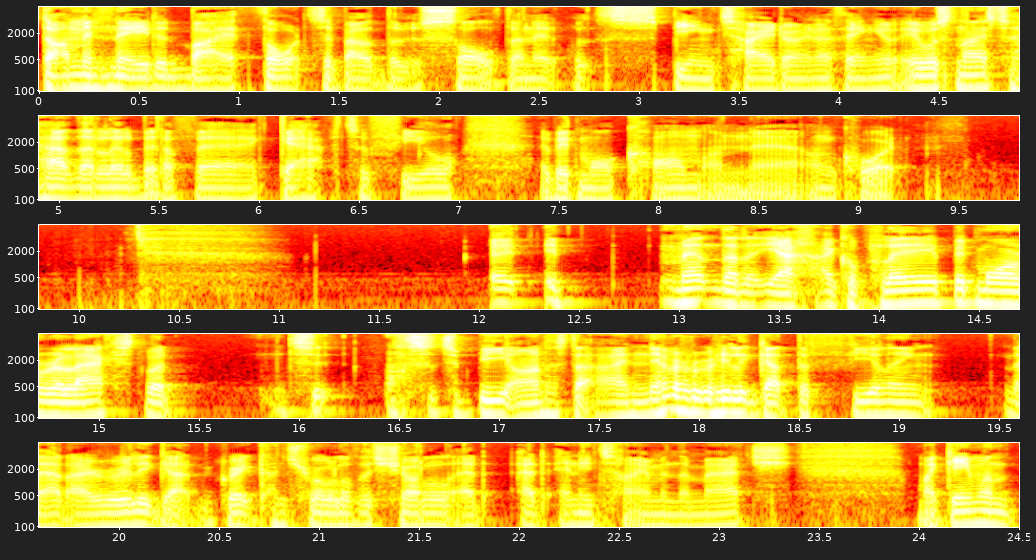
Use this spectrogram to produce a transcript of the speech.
dominated by thoughts about the result and it was being tight or anything. It, it was nice to have that little bit of a gap to feel a bit more calm on uh, on court. It it meant that yeah I could play a bit more relaxed, but to, also to be honest, I never really got the feeling that I really got great control of the shuttle at at any time in the match. My game on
